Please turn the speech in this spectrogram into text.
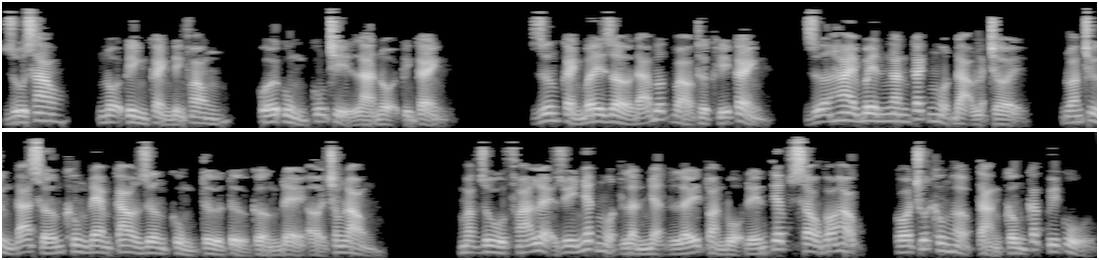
Dù sao, nội kinh cảnh đình phong, cuối cùng cũng chỉ là nội kinh cảnh. Dương cảnh bây giờ đã bước vào thực khí cảnh, giữa hai bên ngăn cách một đạo lệch trời, đoán chừng đã sớm không đem cao dương cùng từ tử cường để ở trong lòng mặc dù phá lệ duy nhất một lần nhận lấy toàn bộ đến tiếp sau võ học, có chút không hợp tàng công các quý củ,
